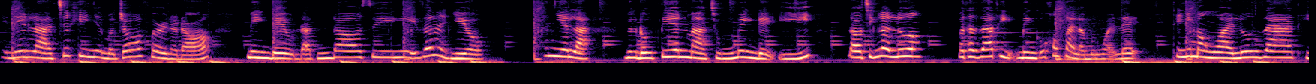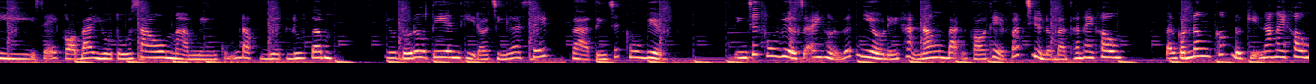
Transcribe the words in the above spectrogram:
Thế nên là trước khi nhận một job offer nào đó, mình đều đắn đo suy nghĩ rất là nhiều tất nhiên là việc đầu tiên mà chúng mình để ý, đó chính là lương. Và thật ra thì mình cũng không phải là một ngoại lệ. Thế nhưng mà ngoài lương ra thì sẽ có ba yếu tố sau mà mình cũng đặc biệt lưu tâm. Yếu tố đầu tiên thì đó chính là sếp và tính chất công việc. Tính chất công việc sẽ ảnh hưởng rất nhiều đến khả năng bạn có thể phát triển được bản thân hay không, bạn có nâng cấp được kỹ năng hay không,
